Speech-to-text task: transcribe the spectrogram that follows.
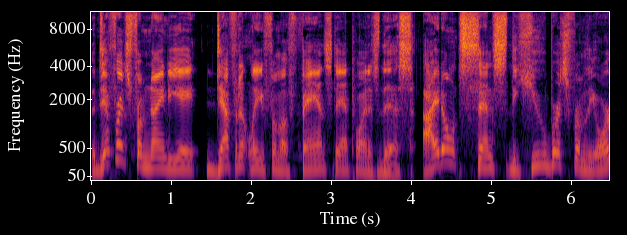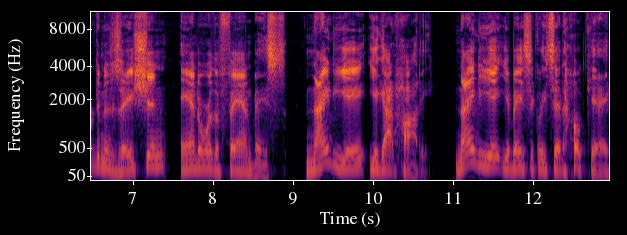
the difference from 98 definitely from a fan standpoint is this. I don't sense the hubris from the organization and or the fan base. 98 you got haughty. 98 you basically said, "Okay,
